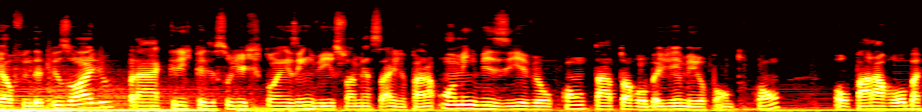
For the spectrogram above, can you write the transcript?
É o fim do episódio. Para críticas e sugestões, envie sua mensagem para homeminvisívelcontato@gmail.com ou para arroba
